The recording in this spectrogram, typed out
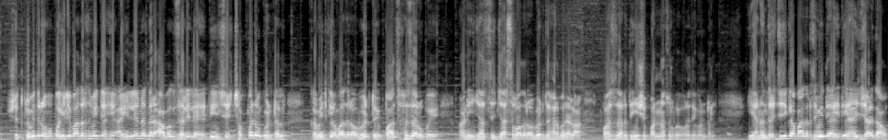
शेतकरी मित्र हो पहिली बाजार समिती आहे. अहिल्यानगर आवक झालेली आहे तीनशे छप्पन्न क्विंटल. कमीत कमी बाजारावर भेटतोय पाच हजार रुपये आणि जास्तीत जास्त बाजारावर भेटतोय हरभऱ्याला पाच हजार तीनशे पन्नास रुपये प्रति क्विंटल. यानंतरची जी का बाजार समिती आहे ती आहे जळगाव.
